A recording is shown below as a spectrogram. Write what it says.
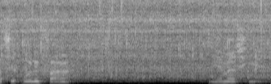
laat zich moeilijk vangen. Ja, maar zie.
